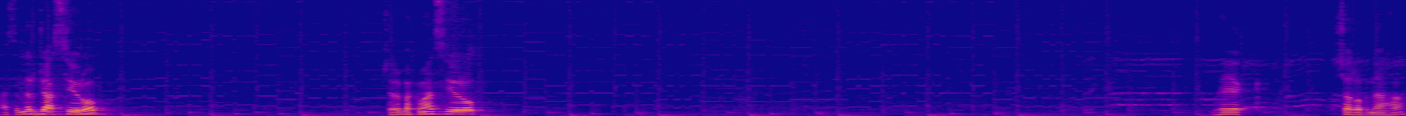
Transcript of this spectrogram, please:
هسه بنرجع السيروب. شربها كمان سيروب. وهيك شربناها.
